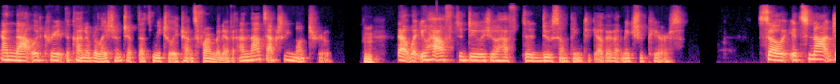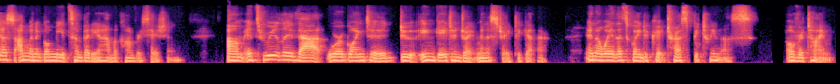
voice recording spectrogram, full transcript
and that would create the kind of relationship that's mutually transformative. And that's actually not true. Hmm. That what you have to do is you have to do something together that makes you peers. So it's not just, I'm going to go meet somebody and have a conversation. Um, it's really that we're going to do engage in joint ministry together in a way that's going to create trust between us over time.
